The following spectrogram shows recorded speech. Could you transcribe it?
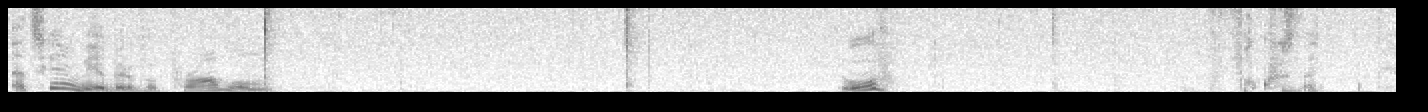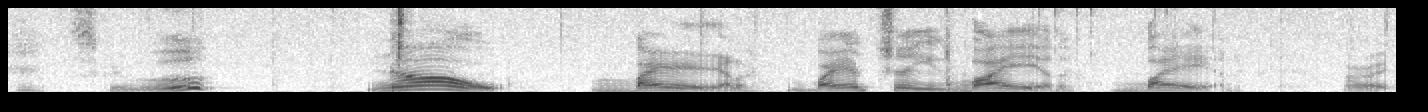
That's gonna be a bit of a problem. Ooh. The fuck was that? Scream. Ooh. No! Bad. Bad cheese. Bad. Bad. Alright.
